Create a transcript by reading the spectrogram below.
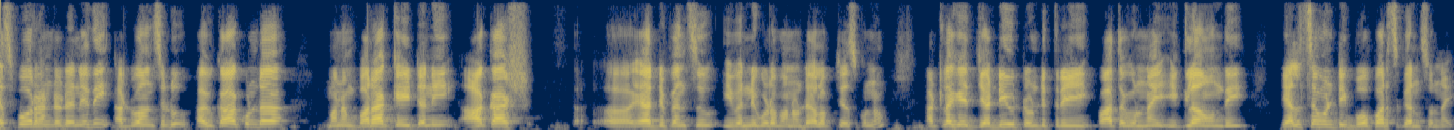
ఎస్ ఫోర్ హండ్రెడ్ అనేది అడ్వాన్స్డ్. అవి కాకుండా మనం బరాక్ ఎయిట్ అని ఆకాష్ ఎయిర్ డిఫెన్స్ ఇవన్నీ కూడా మనం డెవలప్ చేసుకున్నాం. అట్లాగే జడ్యూ ట్వంటీ త్రీ పాతవి ఉన్నాయి. ఇగ్లా ఉంది. ఎల్ సెవెంటీ బోపర్స్ గన్స్ ఉన్నాయి.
